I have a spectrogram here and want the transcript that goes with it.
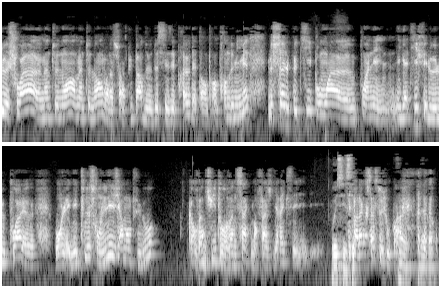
le choix maintenant, maintenant, voilà, sur la plupart de, ces épreuves d'être en, 32 mm. Le seul petit, pour moi, point négatif est le, poids. bon, les, pneus seront légèrement plus lourds qu'en 28 ou en 25, mais enfin, je dirais que c'est oui, c'est par là que ça se joue. Quoi. d'accord.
